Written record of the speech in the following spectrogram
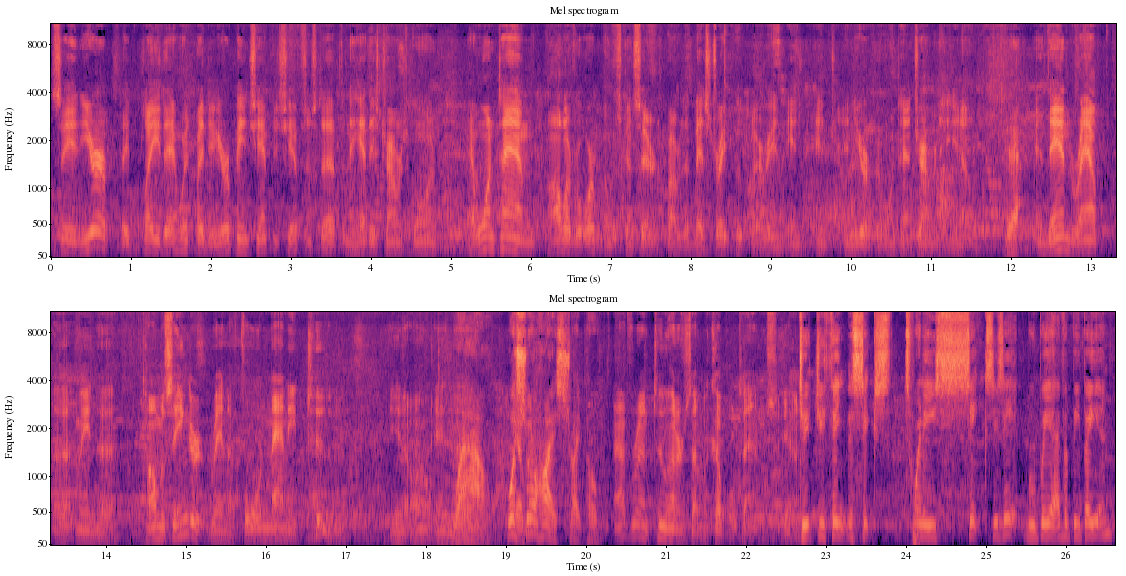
see in Europe they played they always played the European championships and stuff, and they had these tournaments going. At one time, Oliver Ortmann was considered probably the best straight pool player in, in, in, in Europe at one time, Germany, you know. Yeah. And then Ralph, uh, I mean uh, Thomas Engert ran a 492, you know. And, uh, Wow. What's yeah, your highest straight pull? I've run 200 something a couple of times. Yeah. Do, do you think the 626, is it, will be ever be beaten?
